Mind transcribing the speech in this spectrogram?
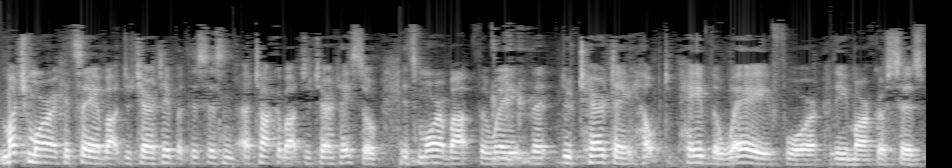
Much more I could say about Duterte, but this isn't a talk about Duterte, so it's more about the way that Duterte helped pave the way for the Marcoses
